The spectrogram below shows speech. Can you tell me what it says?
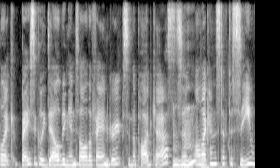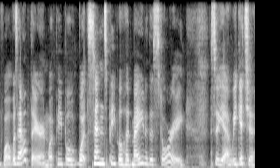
like basically delving into all the fan groups and the podcasts and all that kind of stuff to see what was out there and what people what sense people had made of the story. So yeah, we get you.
